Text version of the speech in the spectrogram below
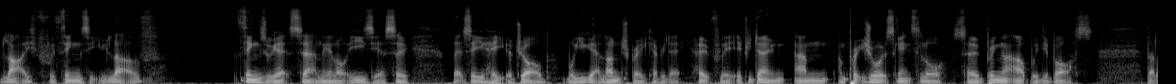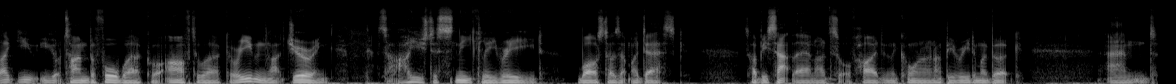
life with things that you love, things will get certainly a lot easier. So let's say you hate your job, well, you get a lunch break every day. Hopefully, if you don't, um, I'm pretty sure it's against the law. So bring that up with your boss. But like you, you got time before work or after work or even like during. So I used to sneakily read whilst I was at my desk. So I'd be sat there and I'd sort of hide in the corner and I'd be reading my book. And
